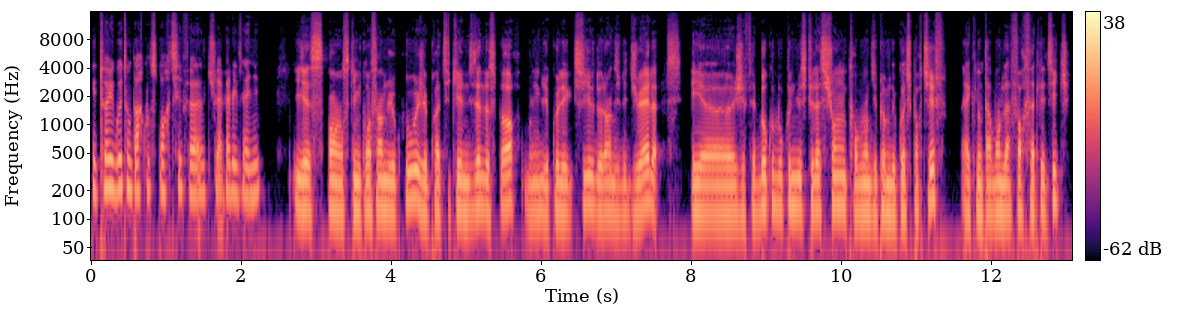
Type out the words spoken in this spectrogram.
Et toi, Hugo, ton parcours sportif, tu l'as pas détaillé? Yes, en ce qui me concerne du coup, j'ai pratiqué une dizaine de sports, du collectif, de l'individuel, et j'ai fait beaucoup beaucoup de musculation pour mon diplôme de coach sportif, avec notamment de la force athlétique.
